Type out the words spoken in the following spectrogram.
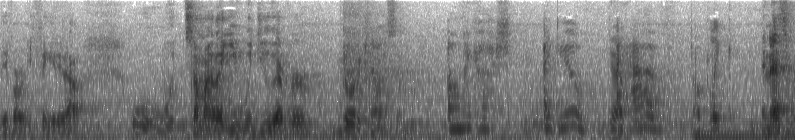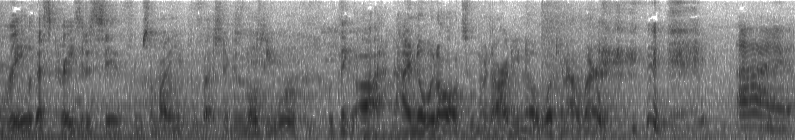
They've already figured it out. Would somebody like you? Would you ever go to counseling? Oh my gosh, I do. Yeah. I have. Okay. Like, And that's real. That's crazy to say it from somebody in your profession because most people would think, ah, I know it all too much. I already know. What can I learn? I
